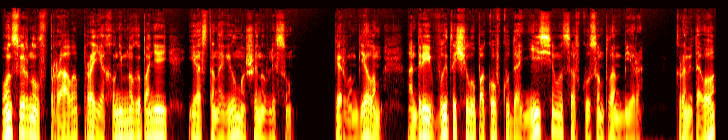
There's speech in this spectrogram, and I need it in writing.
он свернул вправо, проехал немного по ней и остановил машину в лесу. Первым делом Андрей вытащил упаковку Даниссима со вкусом пломбира. Кроме того,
